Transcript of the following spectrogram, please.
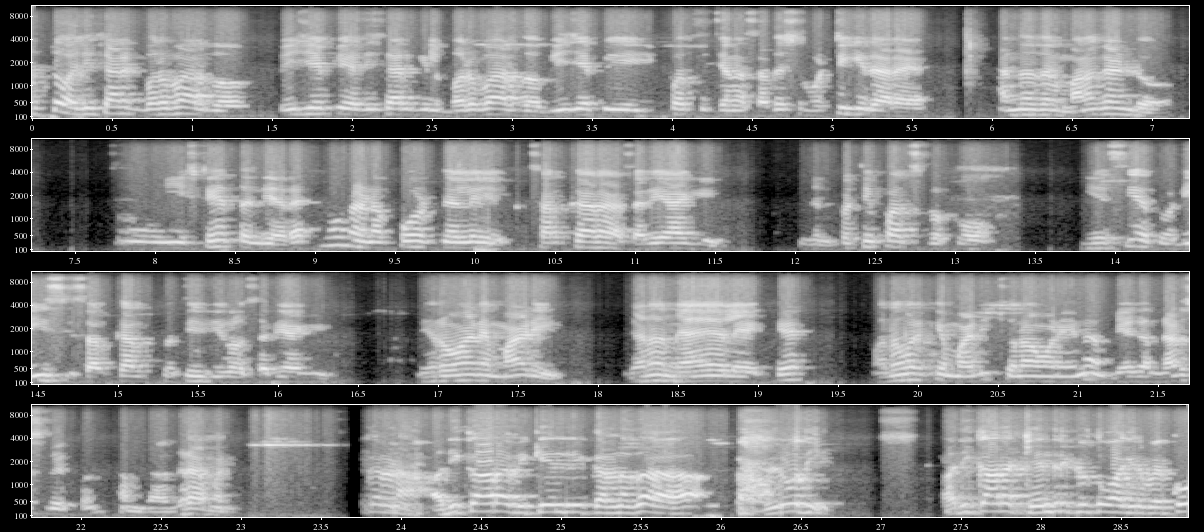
ಒಟ್ಟು ಅಧಿಕಾರಕ್ಕೆ ಬರಬಾರ್ದು. ಬಿಜೆಪಿ ಅಧಿಕಾರಕ್ಕೆ ಇಲ್ಲಿ ಬರಬಾರ್ದು. ಬಿಜೆಪಿ ಇಪ್ಪತ್ತು ಜನ ಸದಸ್ಯರು ಒಟ್ಟಿಗಿದ್ದಾರೆ ಅನ್ನೋದನ್ನ ಮನಗಂಡು ಈ ಸ್ಟೇ ತಂದಿದ್ದಾರೆ. ನೋಡೋಣ, ಕೋರ್ಟ್ನಲ್ಲಿ ಸರ್ಕಾರ ಸರಿಯಾಗಿ ಇದನ್ನು ಪ್ರತಿಪಾದಿಸಬೇಕು. ಎ ಸಿ ಅಥವಾ ಡಿ ಸಿ ಸರ್ಕಾರದ ಪ್ರತಿನಿಧಿಗಳು ಸರಿಯಾಗಿ ನಿರ್ವಹಣೆ ಮಾಡಿ ಜನ ನ್ಯಾಯಾಲಯಕ್ಕೆ ಮನವರಿಕೆ ಮಾಡಿ ಚುನಾವಣೆಯನ್ನ ಬೇಗ ನಡೆಸಬೇಕು ಅಂತ ನಮ್ದು ಆಗ್ರಹ ಮಾಡಿ. ಅಧಿಕಾರ ವಿಕೇಂದ್ರೀಕರಣದ ವಿರೋಧಿ. ಅಧಿಕಾರ ಕೇಂದ್ರೀಕೃತವಾಗಿರ್ಬೇಕು,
